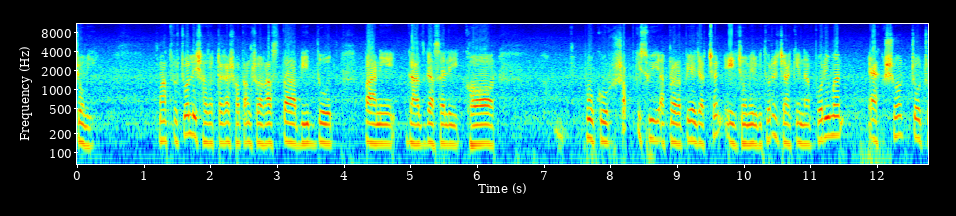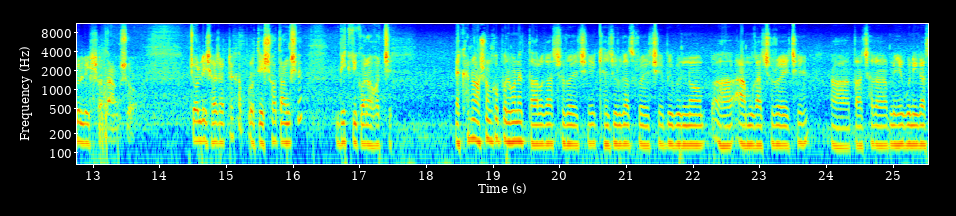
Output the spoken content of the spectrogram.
জমি। মাত্র চল্লিশ হাজার টাকা শতাংশ রাস্তা, বিদ্যুৎ, পানি, গাছগাছালি, ঘর, পুকুর সব কিছুই আপনারা পেয়ে যাচ্ছেন এই জমির ভিতরে, যা কিনা পরিমাণ একশো চৌচল্লিশ শতাংশ। চল্লিশ হাজার টাকা প্রতি শতাংশে বিক্রি করা হচ্ছে। এখানে অসংখ্য পরিমাণে তাল গাছ রয়েছে, খেজুর গাছ রয়েছে, বিভিন্ন আম গাছ রয়েছে তাছাড়া মেহগুনি গাছ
